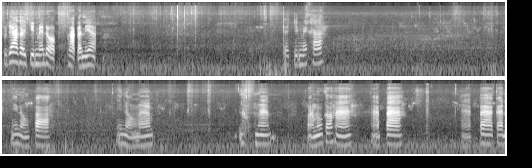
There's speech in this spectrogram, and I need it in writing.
คุณย่าเคยกินไหมดอกผักอันเนี้ยเคยกินไหมคะ นี่หนองปลา นี่หนองน้ำหนองน้ำ ฝั่งนู้นเขาหา หาปลา หาปลากัน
